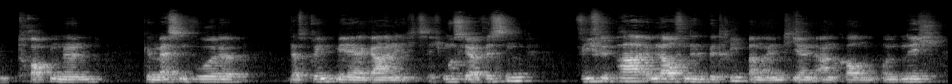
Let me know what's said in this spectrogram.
im Trockenen gemessen wurde. Das bringt mir ja gar nichts. Ich muss ja wissen, wie viel Paar im laufenden Betrieb bei meinen Tieren ankommen und nicht,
